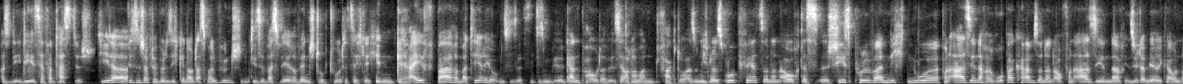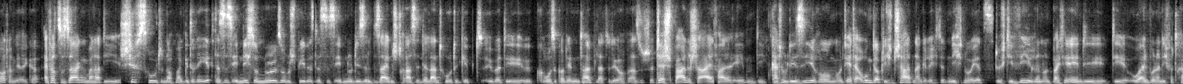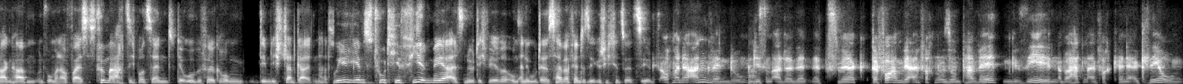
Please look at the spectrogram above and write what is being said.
Also die Idee ist ja fantastisch. Jeder Wissenschaftler würde sich genau das mal wünschen, diese Was wäre wenn Struktur tatsächlich in greifbare Materie umzusetzen. Diesem äh, Gunpowder ist ja auch nochmal ein Faktor. Also nicht nur das Urpferd, sondern auch das äh, Schießpulver nicht nur von Asien nach Europa kam, sondern auch von Asien nach Südamerika und Nordamerika. Einfach zu sagen, man hat die Schiffsroute nochmal gedreht, dass es eben nicht so ein Nullsummenspiel ist, dass es eben nur diese Seidenstraße in der Landroute gibt über die große Kontinentalplatte, die eurasische. Der spanische Einfall eben die Katholisierung und die hat ja unglaublichen Schaden angerichtet, nicht nur jetzt durch die Viren und Bakterien, die die Ureinwohner nicht vertragen haben und wo man auch weiß, dass 85 Prozent der Urbevölkerung dem nicht standgehalten hat. Williams tut hier viel mehr, als nötig wäre, um eine gute Cyber-Fantasy-Geschichte zu erzählen. Jetzt auch mal eine Anwendung in diesem Advent-Netzwerk. Davor haben wir einfach nur so ein paar Welten gesehen, aber hatten einfach keine Erklärung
